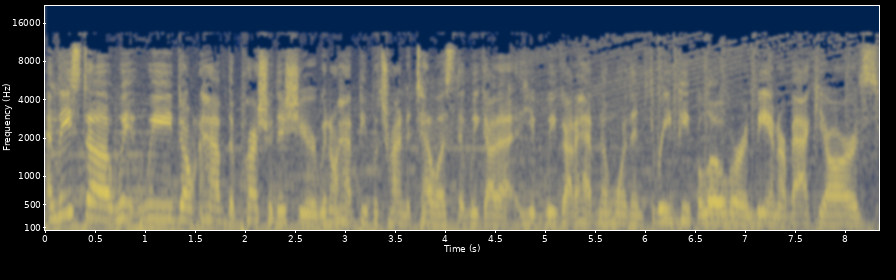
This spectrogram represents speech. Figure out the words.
At least uh, we we don't have the pressure this year. We don't have people trying to tell us that we gotta we gotta have no more than three people over and be in our backyards.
